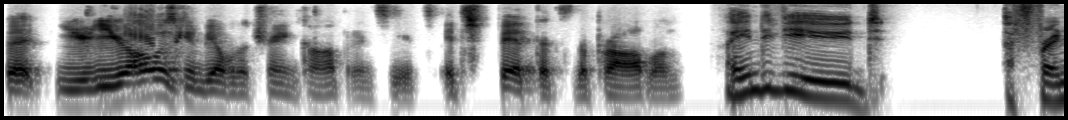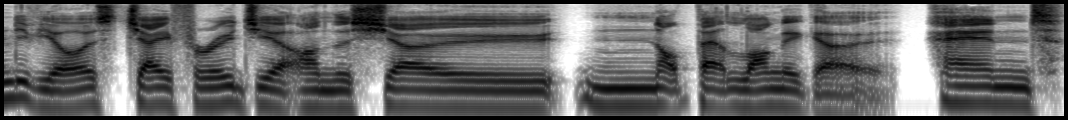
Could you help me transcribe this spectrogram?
but you're, you're always going to be able to train competency. It's, it's fit that's the problem. I interviewed a friend of yours, Jay Ferruggia on the show not that long ago. And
